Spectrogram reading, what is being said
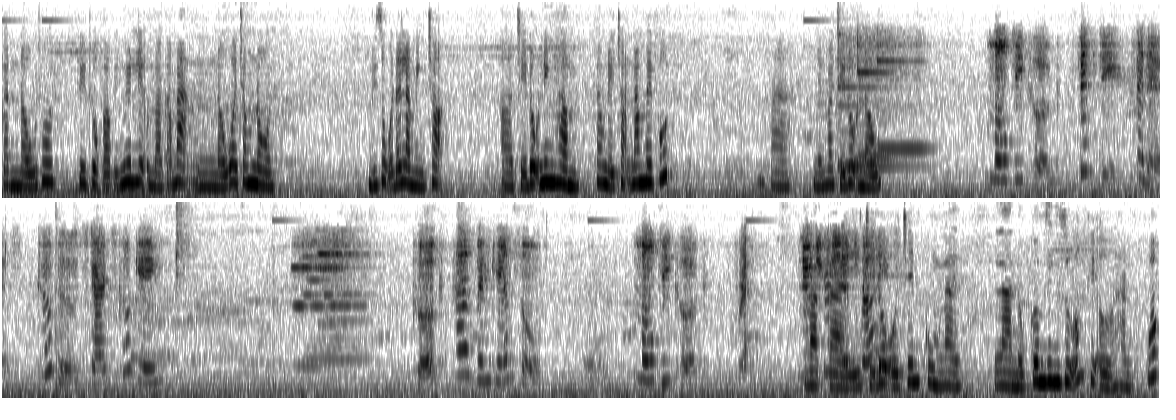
cần nấu thôi, tùy thuộc vào cái nguyên liệu mà các bạn nấu ở trong nồi. Ví dụ ở đây là mình chọn ờ, chế độ ninh hầm, trong đấy chọn 50 phút. Và nhấn vào chế độ nấu. Multi-cook. 50 minutes. Cuckoo starts cooking. Cook has been canceled. Multi-cook. Và cái chế độ ở trên cùng này là nấu cơm dinh dưỡng thì ở Hàn Quốc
